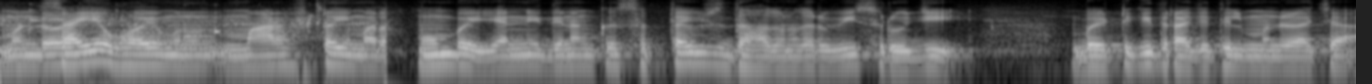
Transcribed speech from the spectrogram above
मंडळ सहाय्य व्हावे म्हणून महाराष्ट्र इमारत मुंबई यांनी दिनांक सत्तावीस दहा दोन हजार वीस रोजी बैठकीत राज्यातील मंडळाच्या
